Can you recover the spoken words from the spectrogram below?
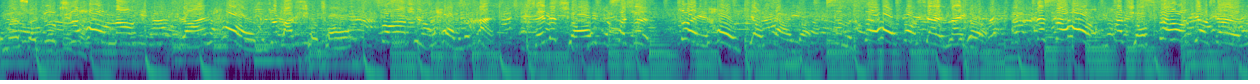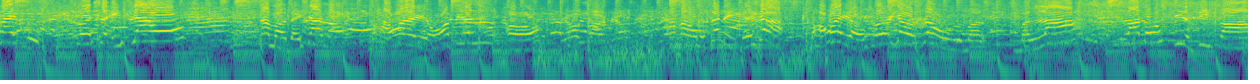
我们的水柱之后呢，然后我们就把球球放上去之后，我们就看谁的球会是最后掉下来的。那么最后放下的那一个，那最后那球最后掉下来的那一组，就会是赢家哦。那么等一下呢，我们还会有那边呃，那么我们这里等一下，我们还会有说要让我们我们拉拉东西的地方。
